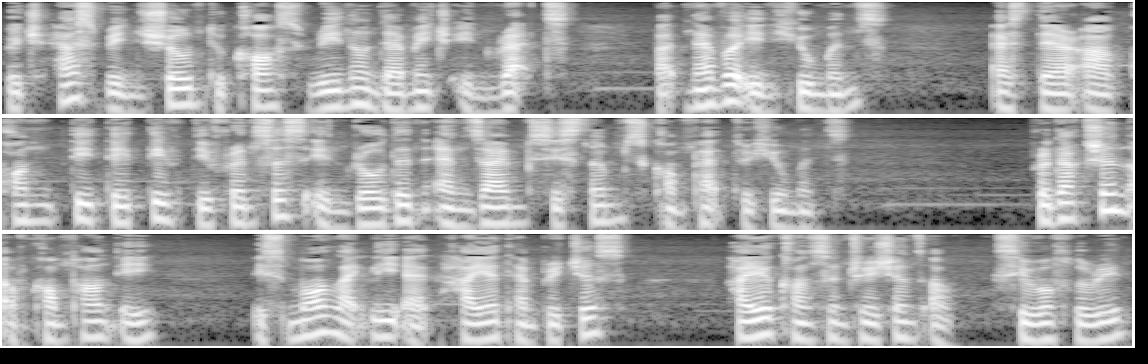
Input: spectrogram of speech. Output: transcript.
which has been shown to cause renal damage in rats but never in humans as there are quantitative differences in rodent enzyme systems compared to humans. Production of compound A is more likely at higher temperatures higher concentrations of sevoflurane,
